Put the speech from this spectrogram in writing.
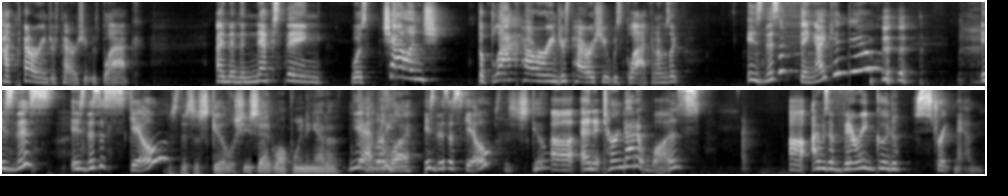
Black Power Rangers parachute was black. And then the next thing was challenge. The Black Power Rangers parachute was black. And I was like, Is this a thing I can do? is this is this a skill? is this a skill? She said while pointing at a Yeah, butterfly. like, is this a skill? is this a skill? Uh, and it turned out it was. Uh, I was a very good straight man.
